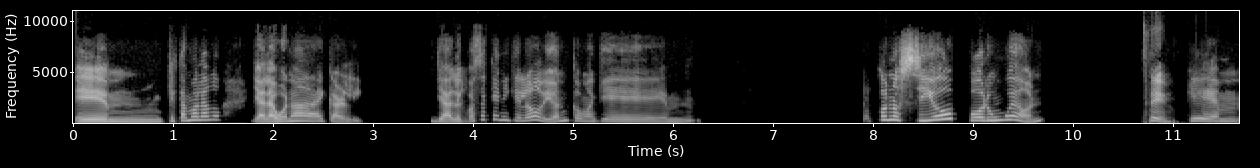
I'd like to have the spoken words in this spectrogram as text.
Em, ¿qué estamos hablando? Ya, la buena de iCarly. Ya, lo que pasa es que Nickelodeon como que em, es conocido por un weón sí, que em,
